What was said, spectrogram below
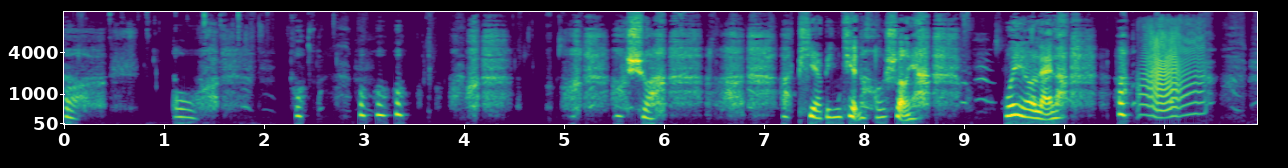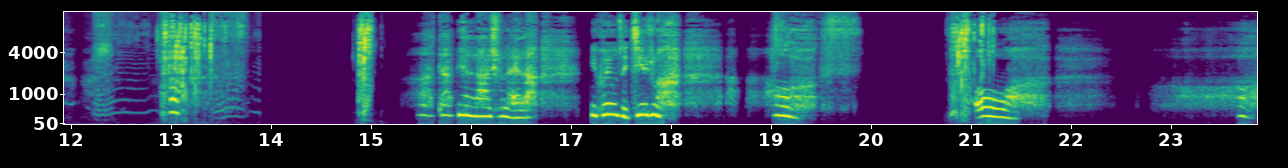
哦，哦，哦，哦，哦。好爽啊！屁眼被你舔的好爽呀！我也要来了啊！啊啊！大便拉出来了，你快用嘴接住！哦哦哦！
